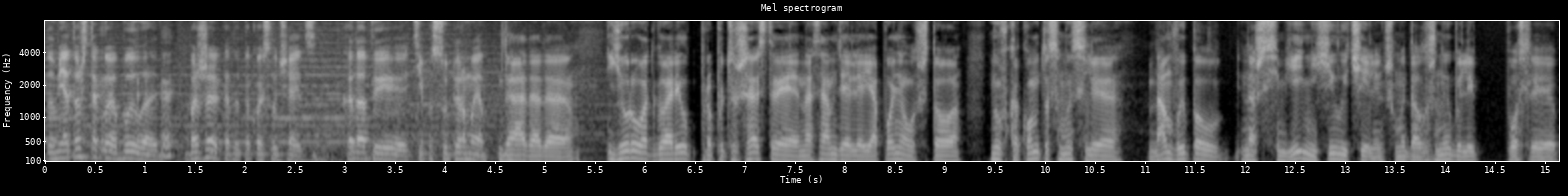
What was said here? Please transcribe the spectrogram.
У меня тоже такое было. Боже, когда такое случается. Когда ты, типа, Супермен. Да, да, да. Юра вот говорил про путешествие. На самом деле я понял, что, ну, в каком-то смысле нам выпал нашей семье нехилый челлендж. Мы должны были после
